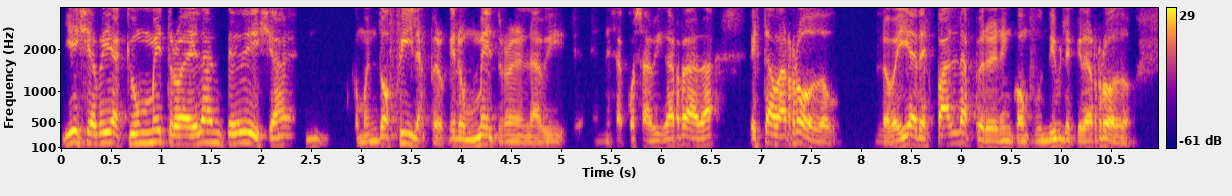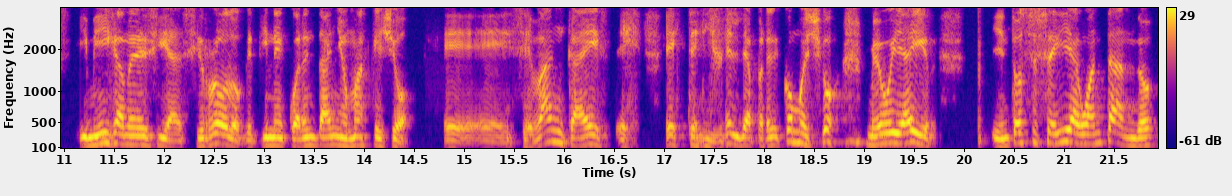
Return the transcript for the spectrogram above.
y ella veía que un metro adelante de ella, como en dos filas, pero que era un metro en, la, en esa cosa abigarrada, estaba Rodo, lo veía de espaldas, pero era inconfundible que era Rodo. Y mi hija me decía, si Rodo, que tiene 40 años más que yo, eh, eh, se banca este, este nivel de aprender, ¿cómo yo me voy a ir? Y entonces seguía aguantando,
